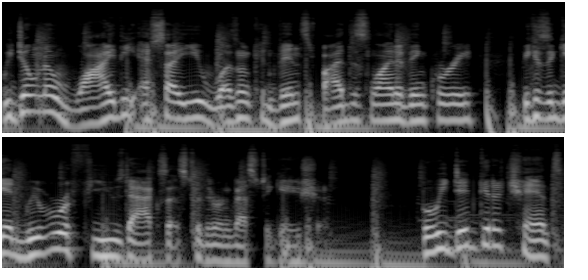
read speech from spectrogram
We don't know why the SIU wasn't convinced by this line of inquiry, because again, we were refused access to their investigation. But we did get a chance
